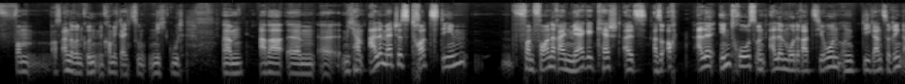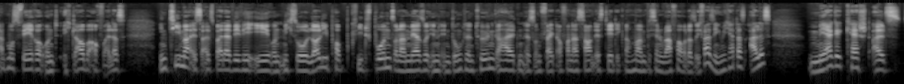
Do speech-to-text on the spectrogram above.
vom, aus anderen Gründen, komme ich gleich zu, nicht gut. Ähm, aber ähm, äh, mich haben alle Matches trotzdem von vornherein mehr gecasht als, also auch alle Intros und alle Moderationen und die ganze Ringatmosphäre und ich glaube auch, weil das intimer ist als bei der WWE und nicht so Lollipop quietschbunt, sondern mehr so in, in dunklen Tönen gehalten ist und vielleicht auch von der Soundästhetik nochmal ein bisschen rougher oder so. Ich weiß nicht, mich hat das alles mehr gecached als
